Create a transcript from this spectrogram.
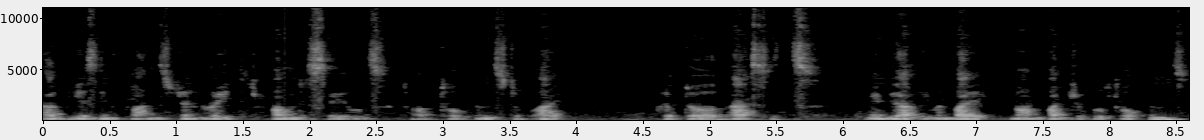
I'll be using funds generated from the sales of tokens to buy crypto assets. Maybe I'll even buy non-fungible tokens.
